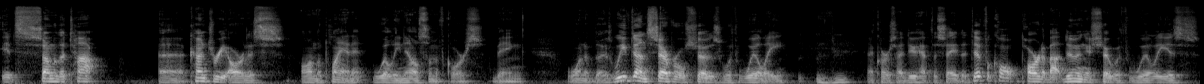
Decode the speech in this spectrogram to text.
it's some of the top uh, country artists on the planet, Willie Nelson, of course, being one of those. We've done several shows with Willie. Mm-hmm. Of course, I do have to say the difficult part about doing a show with Willie is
